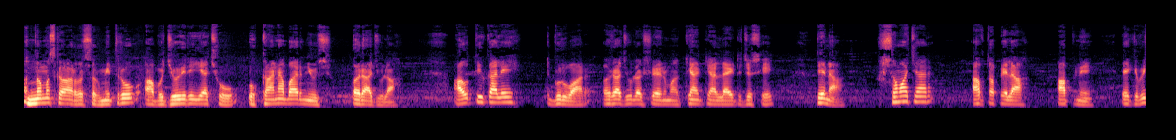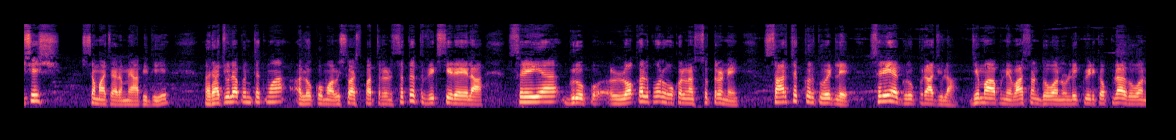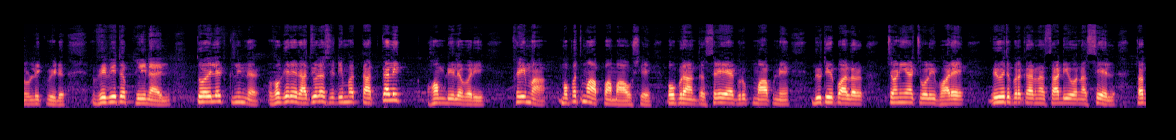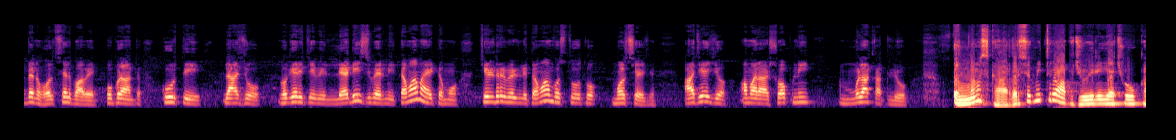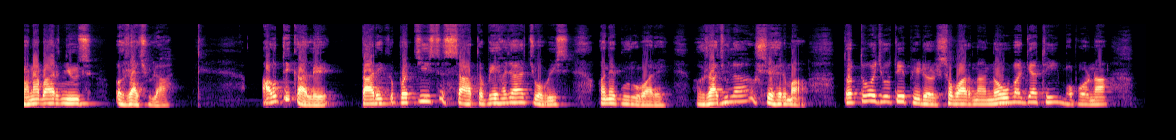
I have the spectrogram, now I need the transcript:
નમસ્કાર દર્શક મિત્રો, આપ જોઈ રહ્યા છો ઓકાનાબાર ન્યૂઝ, અરાજુલા. આવતીકાલે ગુરુવાર, અરાજુલા શહેરમાં ક્યાં ક્યાં લાઇટ જશે તેના સમાચાર આપતા પહેલાં આપને એક વિશેષ સમાચાર અમે આપી દઈએ. રાજુલા પંથકમાં લોકોમાં વિશ્વાસપાત્ર સતત વિકસી રહેલા શ્રેયા ગ્રુપ, લોકલ ફોર વોકલના સૂત્રને સાર્થક કરતું એટલે શ્રેયા ગ્રુપ રાજુલા, જેમાં આપને વાસણ ધોવાનું લિક્વિડ કપડાં ધોવાનું લિક્વિડ વિવિધ ફિનાઇલ ટોયલેટ ક્લીનર વગેરે રાજુલા સિટીમાં તાત્કાલિક હોમ ડિલિવરી ફ્રીમાં મફતમાં આપવામાં આવશે. ઉપરાંત શ્રેયા ગ્રુપમાં આપને બ્યુટી પાર્લર, ચણિયા ચોળી ભાડે, વિવિધ પ્રકારના સાડીઓના સેલ તદ્દન હોલસેલ ભાવે. ઉપરાંત કુર્તી, પ્લાઝો વગેરે જેવી લેડીઝ વેરની તમામ આઇટમો ચિલ્ડ્રન વેરની તમામ વસ્તુઓ તો મળશે જ. આજે જ અમારા શોપની મુલાકાત લ્યો. નમસ્કાર, દર્શક મિત્રો, આપ જોઈ રહ્યા છો કાનાબાર ન્યૂઝ રાજુલા. આવતીકાલે તારીખ પચીસ સાત બે હજાર ચોવીસ અને ગુરુવારે રાજુલા શહેરમાં તત્વજ્યોતિ ફીડર સવારના નવ વાગ્યાથી બપોરના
